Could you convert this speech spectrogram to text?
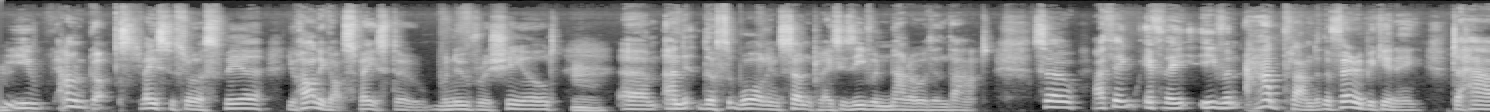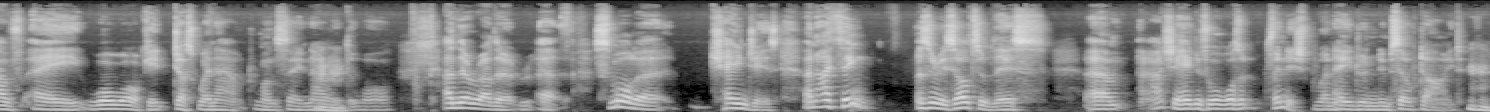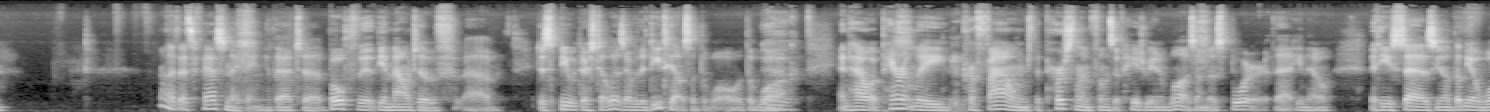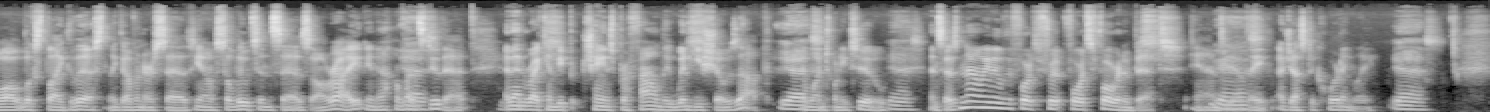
You haven't got space to throw a spear. You've hardly got space to maneuver a shield, um, and the wall in certain places is even narrower than that. So I think if they even had planned at the very beginning to have a wall walk, it just went out once they narrowed the wall, and there are other uh, smaller changes. And I think as a result of this, um, actually Hadrian's Wall wasn't finished when Hadrian himself died. Oh, that's fascinating. That uh, both the, the amount of uh, dispute there still is over the details of the wall, of the walk, and how apparently profound the personal influence of Hadrian was on this border. That you know that he says, you know, building a wall looks like this, and the governor says, you know, salutes and says, all right, you know, let's Yes. do that, and then right can be changed profoundly when he shows up in 122 Yes, and says, no, we move the forts, forts forward a bit, and you know, they adjust accordingly. yes,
